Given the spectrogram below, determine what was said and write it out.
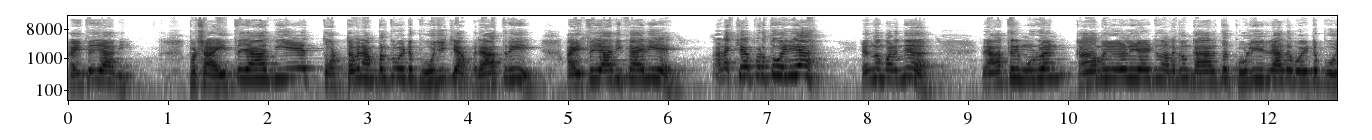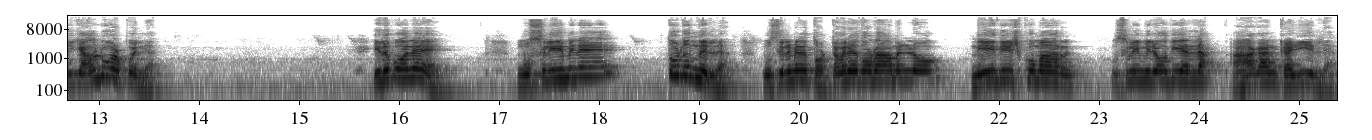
അയിത്തജാതി. പക്ഷെ അയിത്തജാതിയെ തൊട്ടവൻ അമ്പലത്തിൽ പോയിട്ട് പൂജിക്കാം. രാത്രി അയിത്തജാതിക്കാരിയെ അടയ്ക്കപ്പുറത്ത് വരിക എന്നും പറഞ്ഞ് രാത്രി മുഴുവൻ കാമകേളിയായിട്ട് നടക്കും. കാലത്ത് കുളിയില്ലാതെ പോയിട്ട് പൂജിക്കാം. അതുകൊണ്ട് കുഴപ്പമില്ല. ഇതുപോലെ മുസ്ലിമിനെ തൊടുന്നില്ല. മുസ്ലിമിനെ തൊട്ടവരെ തൊടാമല്ലോ. നീതീഷ് കുമാർ മുസ്ലിം വിരോധിയല്ല. ആകാൻ കഴിയില്ല.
